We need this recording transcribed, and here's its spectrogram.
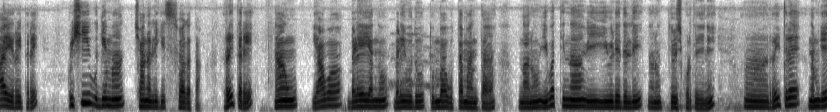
ಹಾಯ್ ರೈತರೇ, ಕೃಷಿ ಉದ್ಯಮ ಚಾನಲಿಗೆ ಸ್ವಾಗತ. ರೈತರೇ, ನಾವು ಯಾವ ಬೆಳೆಯನ್ನು ಬೆಳೆಯುವುದು ತುಂಬ ಉತ್ತಮ ಅಂತ ನಾನು ಇವತ್ತಿನ ಈ ವಿಡಿಯೋದಲ್ಲಿ ನಾನು ತಿಳಿಸ್ಕೊಡ್ತಿದ್ದೀನಿ. ರೈತರೇ, ನಮಗೆ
